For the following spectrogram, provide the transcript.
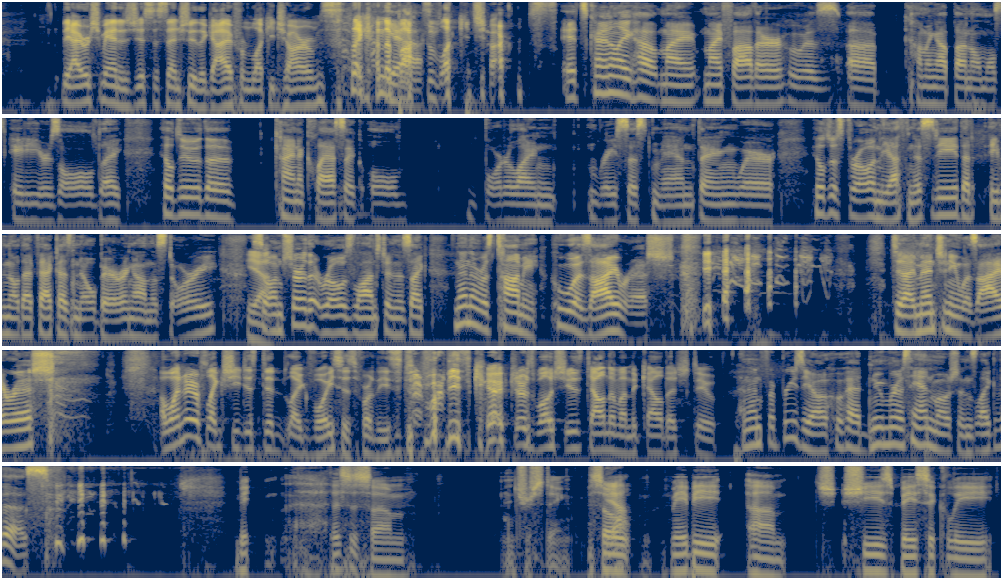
the Irishman is just essentially the guy from Lucky Charms, like on the Yeah. box of Lucky Charms. It's kind of like how my my father, who is uh, coming up on almost 80 years old, like he'll do the kind of classic old borderline racist man thing where he'll just throw in the ethnicity that even though that fact has no bearing on the story. Yeah. So I'm sure that Rose launched in it's like, and then there was Tommy who was Irish. Did I mention he was Irish? I wonder if like she just did like voices for these for these characters while she was telling them on the Keldysh too. and then Fabrizio who had numerous hand motions like this. Ma- This is um interesting. So Yeah. maybe um sh- she's basically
